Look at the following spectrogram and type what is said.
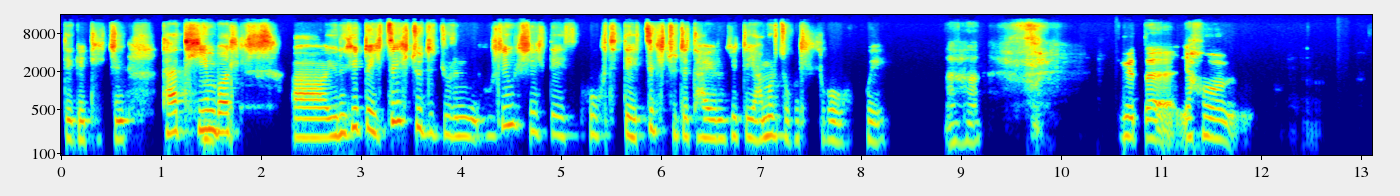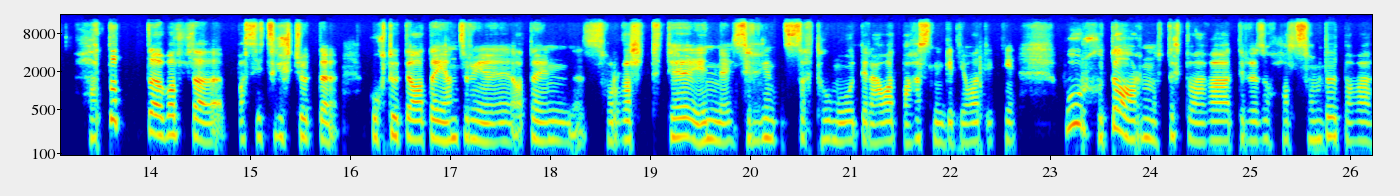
хэрэгтэй гэдэг чинь та тхиим бол ерөнхийдөө эцэг эхчүүдэд ер нь хөгжлийн бэрхшээлтэй хүүхдтэй эцэг эхчүүдэд та ерөнхийдөө ямар зөвлөгөө өгөх вэ? Аха. Тэгээд яг хуу хотод бол бас эцэг эхчүүд хүүхдүүдээ одоо янз бүрийн одоо энэ сургалт те энэ сэргийн засах төмүүдээр аваад багаас нь ингэж яваад идгийн бүр хөдөө орон нутагт байгаа тэрээс хол сумдад байгаа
